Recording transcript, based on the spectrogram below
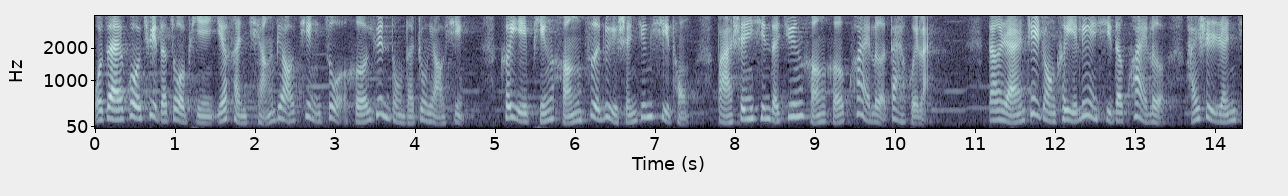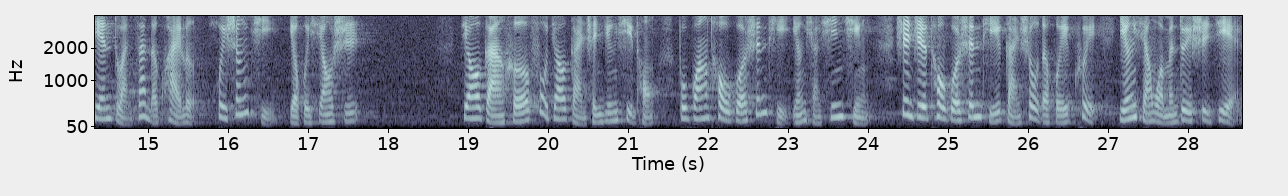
我在过去的作品也很强调静坐和运动的重要性，可以平衡自律神经系统，把身心的均衡和快乐带回来。当然，这种可以练习的快乐还是人间短暂的快乐，会升起也会消失。交感和副交感神经系统不光透过身体影响心情。甚至透过身体感受的回馈，影响我们对世界、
